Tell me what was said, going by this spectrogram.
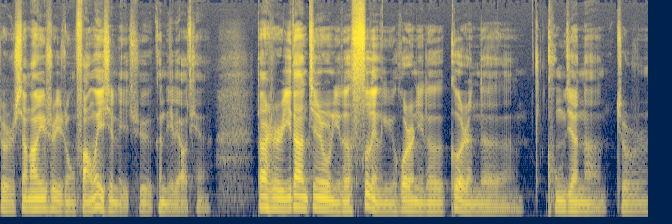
就是相当于是一种防卫心理去跟你聊天。但是，一旦进入你的私领域或者你的个人的空间呢，就是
